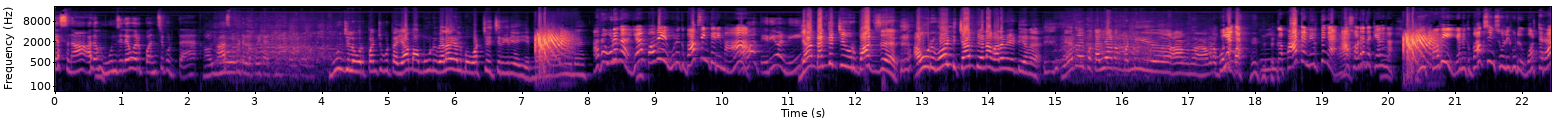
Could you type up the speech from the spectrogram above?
பேசுனா அத மூஞ்சிலே ஒரு பஞ்சு கொடுத்தேன். ஹாஸ்பிட்டல்ல போயிட்டு அட்மிட் பண்ணிட்டு வந்துட்டேன். மூஞ்சில ஒரு பஞ்சு கொடுத்தா ஏமா மூணு விலை எலும்பு உடச்சி வச்சிருக்கிறியா என்ன அத விடுங்க ஏன் பவி உனக்கு தெரியுமா? ஆ தெரியும் நீ? என் தங்கச்சி ஒரு பாக்ஸர் அவர் வேர்ல்டு சாம்பியனா வர வேண்டியவன். ஏதோ இப்ப கல்யாணம் பண்ணி அவ- அவனை போட்டு உங்க பாட்டை நிறுத்துங்க. நான் சொல்றத கேளுங்க. பவி எனக்கு பாக்ஸிங் சொல்லி கொடு. ஒருத்தரை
